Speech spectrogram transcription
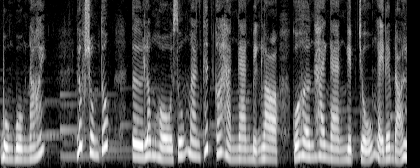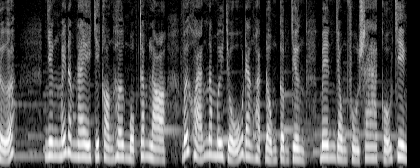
buồn buồn nói. Lúc sung túc, từ Long Hồ xuống Mang Thích có hàng ngàn miệng lò của hơn 2.000 nghiệp chủ ngày đêm đỏ lửa. Nhưng mấy năm nay chỉ còn hơn 100 lò với khoảng 50 chủ đang hoạt động cầm chừng bên dòng phù sa cổ chiên.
